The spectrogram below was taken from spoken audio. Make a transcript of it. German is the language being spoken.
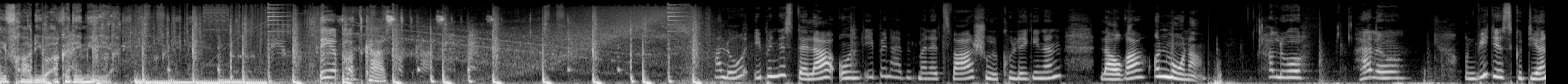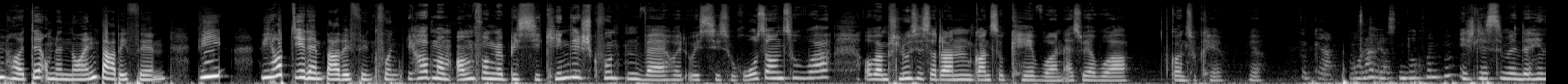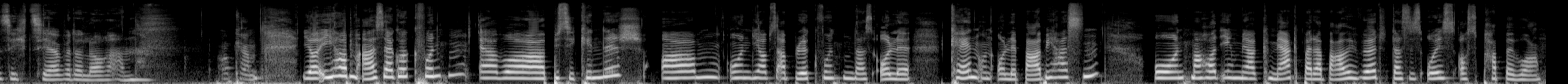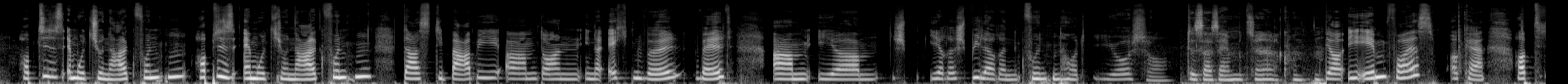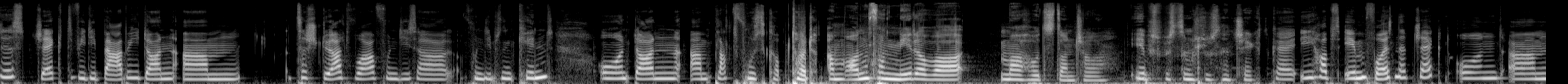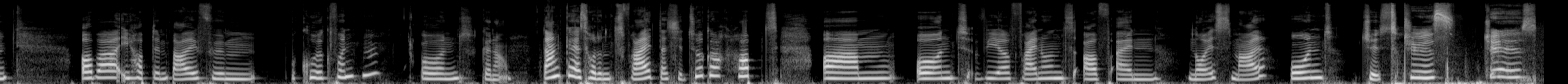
Live-Radio Akademie. Der Podcast. Hallo, ich bin die Stella und ich bin halt mit meinen zwei Schulkolleginnen Laura und Mona. Hallo. Hallo. Und wir diskutieren heute um den neuen Barbie-Film. Wie, wie habt ihr den Barbie-Film gefunden? Ich habe ihn am Anfang ein bisschen kindisch gefunden, weil halt alles so rosa und so war. Aber am Schluss ist er dann ganz okay geworden. Also er war ganz okay. Okay. Mona, wie hast du gefunden? Ich schließe mir in der Hinsicht sehr bei der Laura an. Okay. Ja, ich habe ihn auch sehr gut gefunden. Er war ein bisschen kindisch ähm, und ich habe es auch blöd gefunden, dass alle Ken und alle Barbie hassen. Und man hat irgendwie auch gemerkt bei der Barbie-Welt, dass es alles aus Pappe war. Habt ihr das emotional gefunden? Habt ihr es emotional gefunden, dass die Barbie ähm, dann in der echten Wel Welt ähm, ihr, ihre Spielerin gefunden hat? Ja, schon. Das ist auch sehr emotional gefunden. Ja, ich ebenfalls. Okay. Habt ihr das checkt, wie die Barbie dann ähm, zerstört war von dieser, von diesem Kind und dann ähm, Plattfuß gehabt hat? Am Anfang nicht, aber man hat es dann schon. Ich hab's bis zum Schluss nicht checkt. Okay, ich hab's ebenfalls nicht checkt und ähm, aber ich hab den Barbie-Film cool gefunden und genau. Danke, es hat uns gefreut, dass ihr zugehört habt ähm, und wir freuen uns auf ein neues Mal und tschüss. Tschüss. Tschüss.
